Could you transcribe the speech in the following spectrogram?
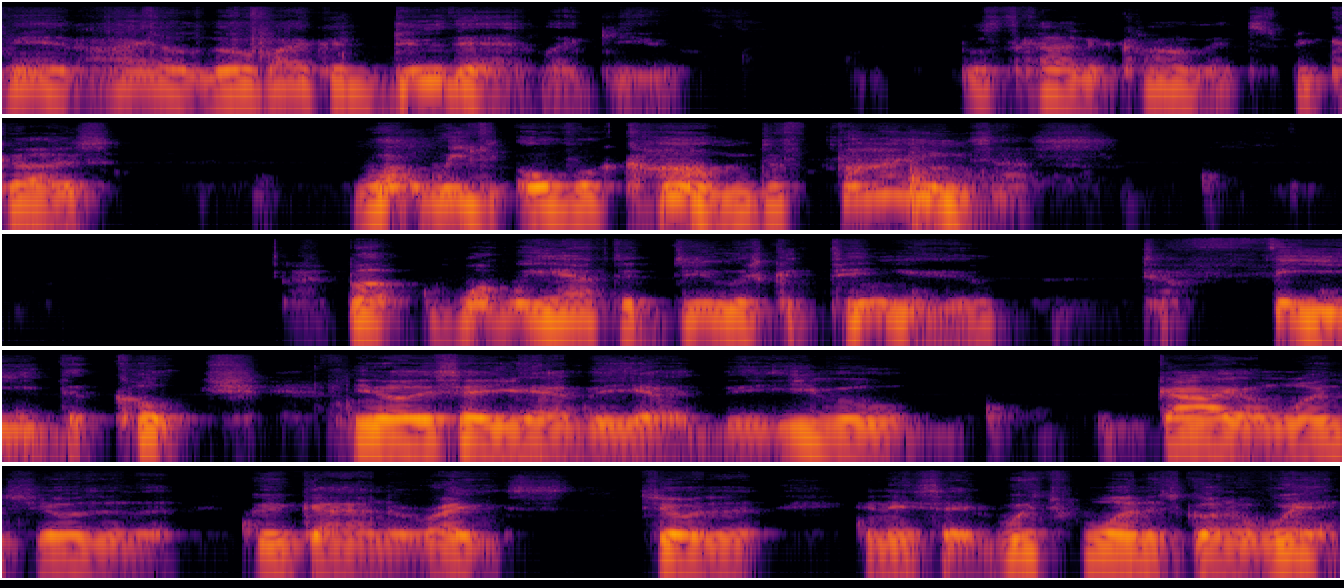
Man, I don't know if I could do that like you. Those kind of comments, because what we overcome defines us. But what we have to do is continue to feed the coach. You know, they say you have the uh, the evil guy on one shoulder and the good guy on the right shoulder, and they say which one is going to win.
